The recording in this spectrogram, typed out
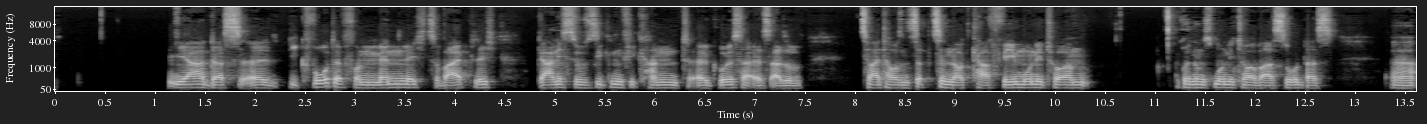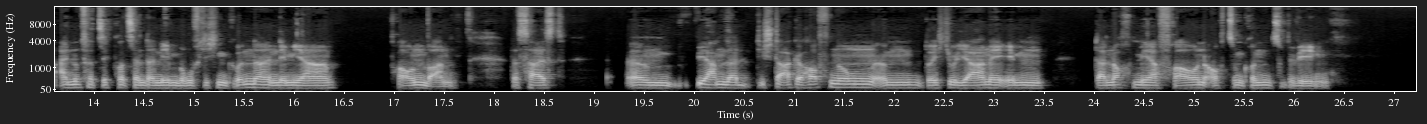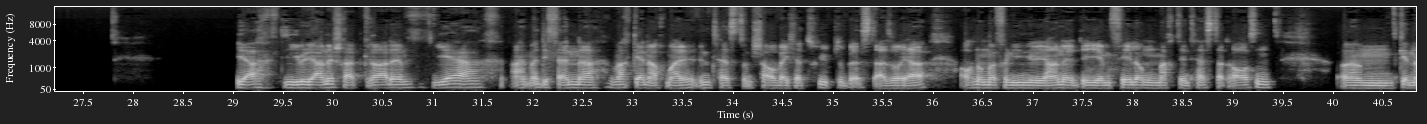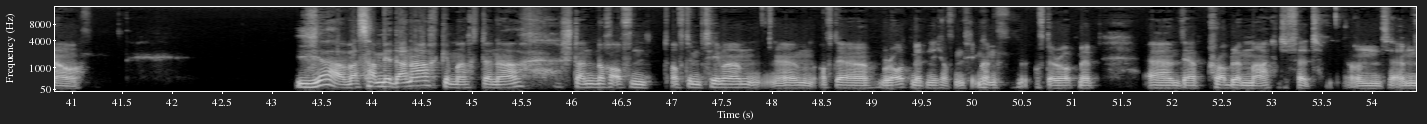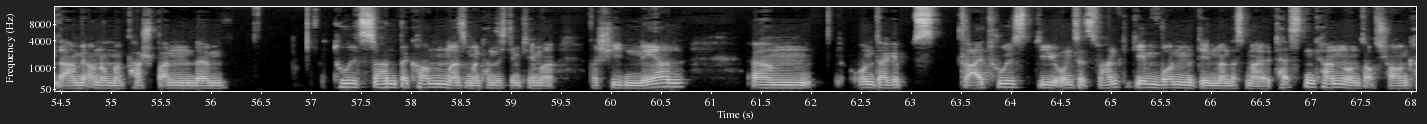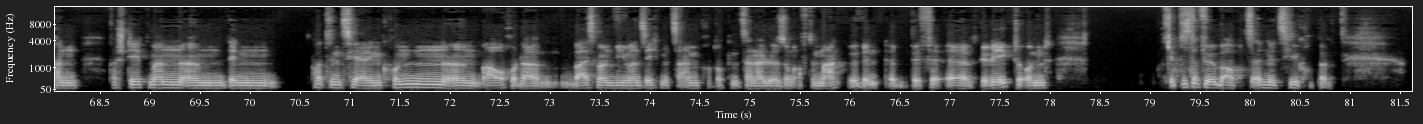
ja, dass äh, die Quote von männlich zu weiblich gar nicht so signifikant äh, größer ist. Also 2017 laut KfW-Monitor, Gründungsmonitor war es so, dass äh, 41 Prozent der nebenberuflichen Gründer in dem Jahr Frauen waren. Das heißt, ähm, wir haben da die starke Hoffnung, ähm, durch Juliane eben da noch mehr Frauen auch zum Gründen zu bewegen. Ja, die Juliane schreibt gerade, yeah, I'm a Defender, mach gerne auch mal den Test und schau, welcher Typ du bist. Also ja, auch nochmal von Juliane die Empfehlung, mach den Test da draußen. Ähm, genau. Ja, was haben wir danach gemacht? Danach stand noch auf, dem, auf dem Thema, ähm, auf der Roadmap, nicht auf dem Thema, auf der Roadmap, äh, der Problem Market Fit. Und ähm, da haben wir auch noch mal ein paar spannende Tools zur Hand bekommen. Also man kann sich dem Thema verschieden nähern. Ähm, und da gibt's drei Tools, die uns jetzt zur Hand gegeben wurden, mit denen man das mal testen kann und auch schauen kann, versteht man ähm, den potenziellen Kunden ähm, auch oder weiß man, wie man sich mit seinem Produkt, mit seiner Lösung auf dem Markt be äh, be äh, bewegt und gibt es dafür überhaupt eine Zielgruppe?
